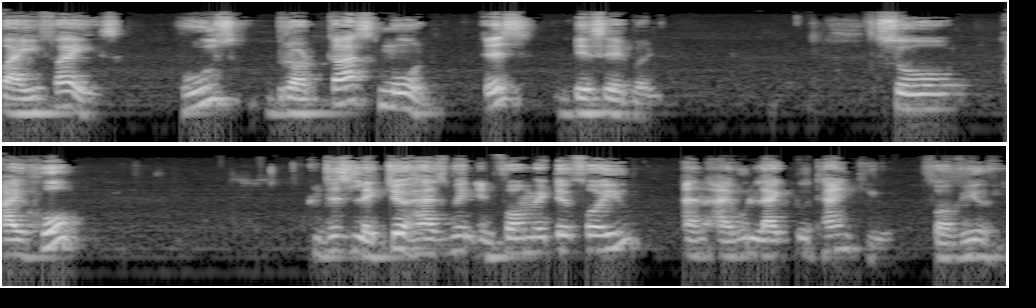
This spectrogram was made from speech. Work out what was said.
Wi-Fi's whose broadcast mode is disabled. So I hope this lecture has been informative for you and I would like to thank you for viewing.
